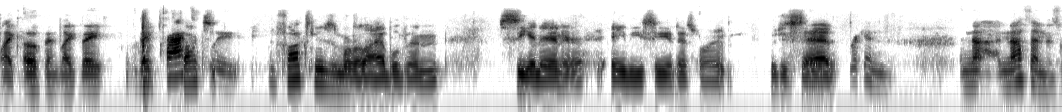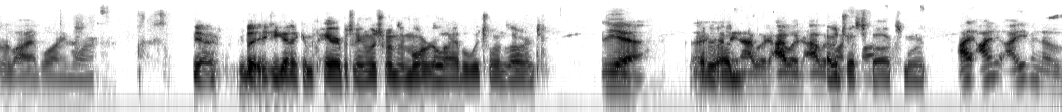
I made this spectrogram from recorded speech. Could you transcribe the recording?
like open. Like they they practically Fox News is more reliable than CNN or ABC at this point, which is sad. Freaking no, nothing is reliable anymore. Yeah, but if you got to compare between which ones are more reliable, which ones aren't, Yeah. I, I'd- I mean, I would, I would, I would, I would trust Fox. Fox more. I, I, I even know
